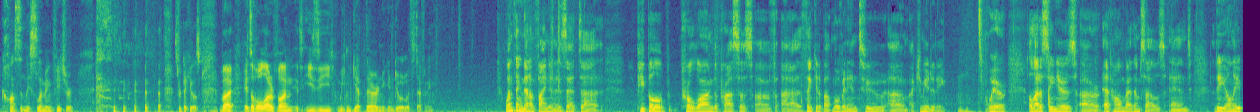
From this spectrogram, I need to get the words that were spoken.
constantly slimming feature. it's ridiculous, but it's a whole lot of fun. It's easy. We can get there, and you can do it with Stephanie. One thing that I'm finding is that uh, people prolong the process of uh, thinking about moving into um, a community where a lot of seniors are at home by themselves and the only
